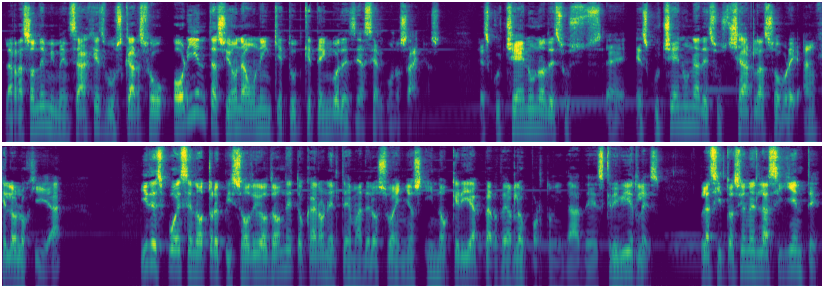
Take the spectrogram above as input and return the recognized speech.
La razón de mi mensaje es buscar su orientación a una inquietud que tengo desde hace algunos años. Escuché en, eh, una de sus charlas sobre angelología y después en otro episodio donde tocaron el tema de los sueños y no quería perder la oportunidad de escribirles. La situación es la siguiente.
